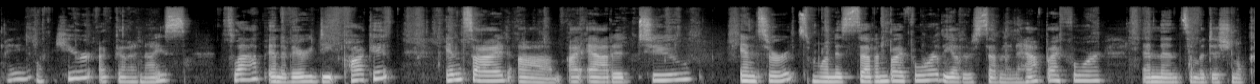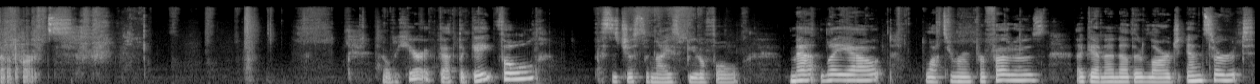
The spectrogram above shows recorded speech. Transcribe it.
Okay, over here, I've got a nice flap and a very deep pocket. Inside, um, I added two inserts. One is 7 by 4 the other is 7.5 by 4 and then some additional cut aparts. Over here, I've got the gatefold. This is just a nice, beautiful mat layout. Lots of room for photos. Again, another large insert.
